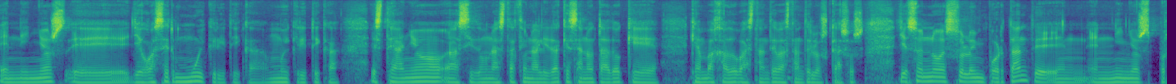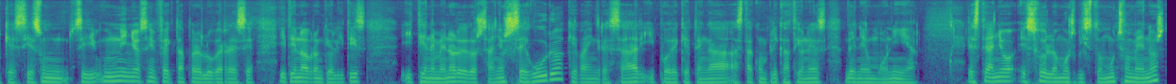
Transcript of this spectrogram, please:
en niños eh, llegó a ser muy crítica, muy crítica. Este año ha sido una estacionalidad que se ha notado que, han bajado bastante, bastante los casos. Y eso no es solo importante en, niños, porque si, un, si un niño se infecta por el VRS y tiene una bronquiolitis y tiene menor de dos años, seguro que va a ingresar y puede que tenga hasta complicaciones de este año eso lo hemos visto mucho menos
